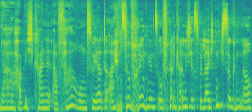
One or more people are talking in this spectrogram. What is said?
da habe ich keine Erfahrungswerte einzubringen. Insofern kann ich es vielleicht nicht so genau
